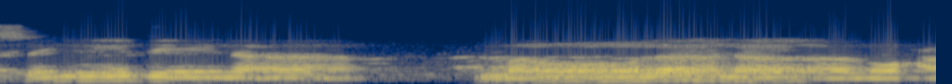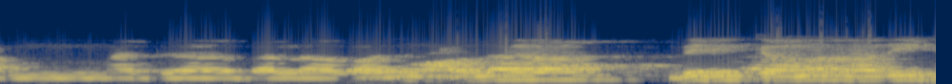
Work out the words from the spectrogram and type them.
سيدنا مولانا محمد. بلغ العلا بكماله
